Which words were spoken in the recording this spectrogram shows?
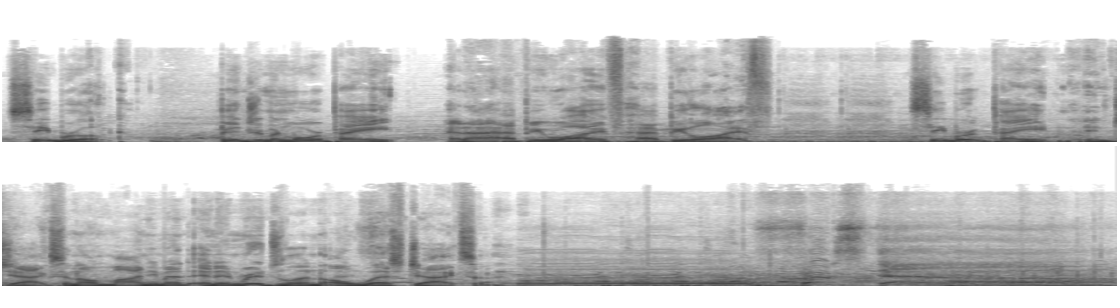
Seabrook, Benjamin Moore Paint, and a happy wife, happy life. Seabrook Paint in Jackson on Monument and in Ridgeland on West Jackson. First down.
